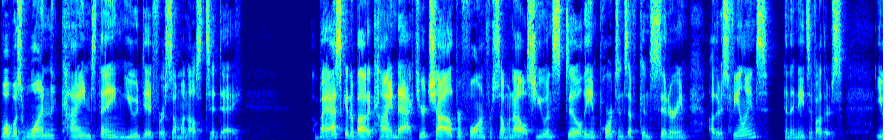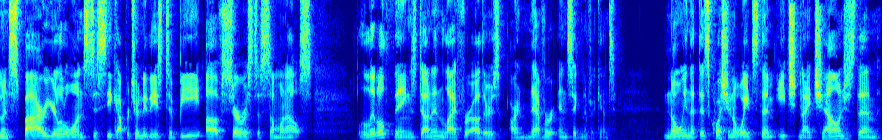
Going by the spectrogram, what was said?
what was one kind thing you did for someone else today? By asking about a kind act your child performed for someone else, you instill the importance of considering others' feelings and the needs of others. You inspire your little ones to seek opportunities to be of service to someone else. Little things done in life for others are never insignificant. Knowing that this question awaits them each night challenges them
